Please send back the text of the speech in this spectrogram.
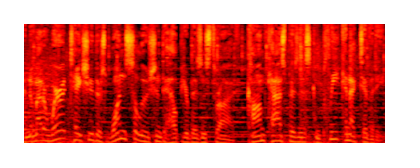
And no matter where it takes you, there's one solution to help your business thrive Comcast Business Complete Connectivity.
